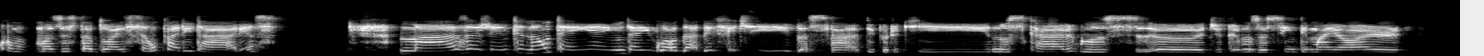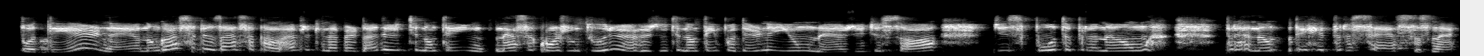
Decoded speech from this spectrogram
como as estaduais, são paritárias. Mas a gente não tem ainda a igualdade efetiva, sabe? Porque nos cargos, digamos assim, de maior poder, né? Eu não gosto de usar essa palavra, que na verdade a gente não tem, nessa conjuntura, a gente não tem poder nenhum, né? A gente só disputa para não, para não ter retrocessos, né?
